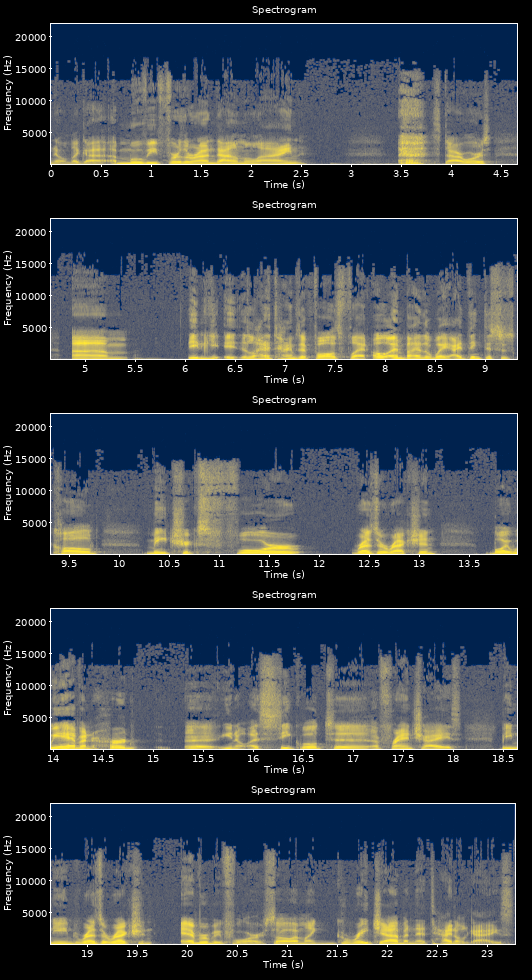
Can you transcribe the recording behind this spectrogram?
know, like a, a movie further on down the line, Star Wars, um, it, it, a lot of times it falls flat. Oh, and by the way, I think this is called Matrix Four Resurrection. Boy, we haven't heard, uh, you know, a sequel to a franchise be named Resurrection ever before. So I'm like, great job on that title, guys.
